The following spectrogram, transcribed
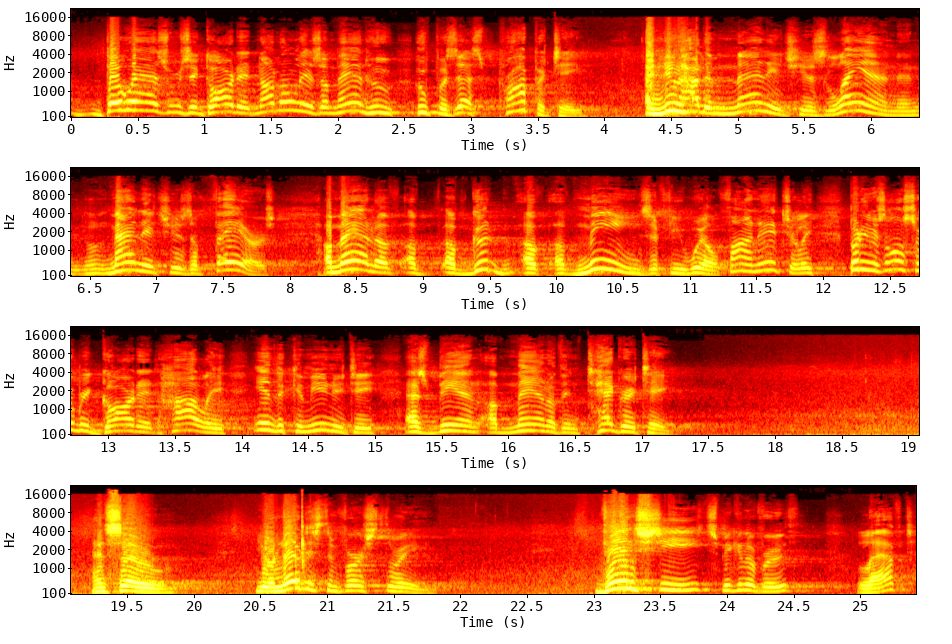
Boaz was regarded not only as a man who, who possessed property and knew how to manage his land and manage his affairs, a man of, of, of good, of, of means, if you will, financially, but he was also regarded highly in the community as being a man of integrity and so you'll notice in verse 3 Then she, speaking of Ruth, left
